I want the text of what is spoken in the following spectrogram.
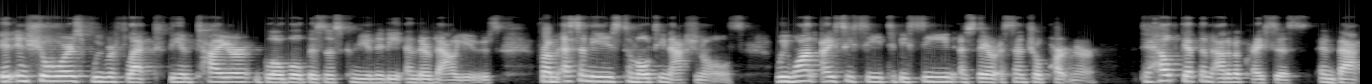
It ensures we reflect the entire global business community and their values, from SMEs to multinationals. We want ICC to be seen as their essential partner to help get them out of a crisis and back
